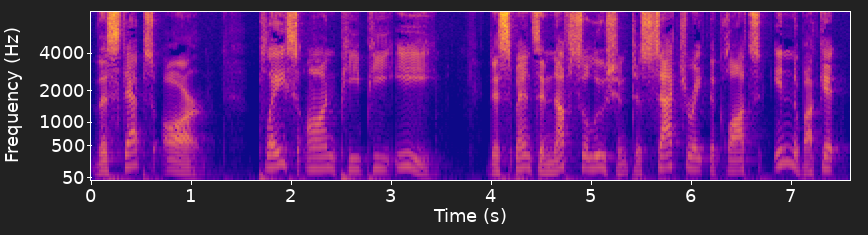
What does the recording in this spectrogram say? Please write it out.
The steps are place on PPE, dispense enough solution to saturate the cloths in the bucket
